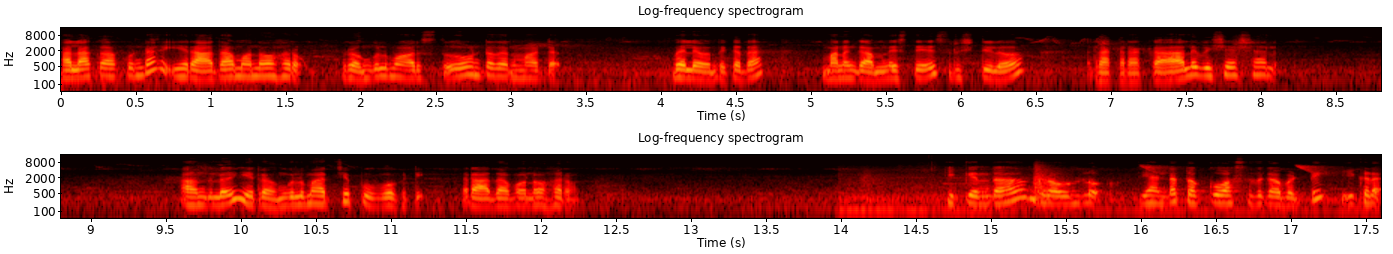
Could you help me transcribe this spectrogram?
అలా కాకుండా ఈ రాధా మనోహరం రంగులు మారుస్తూ ఉంటుంది భలే ఉంది కదా. మనం గమనిస్తే సృష్టిలో రకరకాల విశేషాలు. అందులో ఈ రంగులు మార్చే పువ్వు ఒకటి రాధా మనోహరం. ఈ కింద గ్రౌండ్లో ఎండ తక్కువ వస్తుంది కాబట్టి ఇక్కడ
